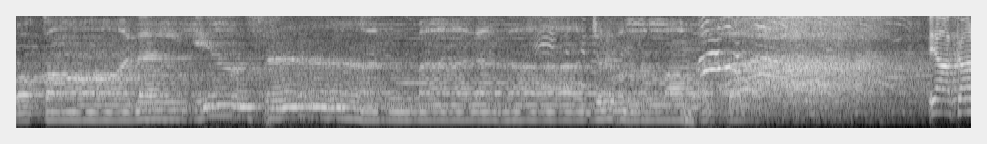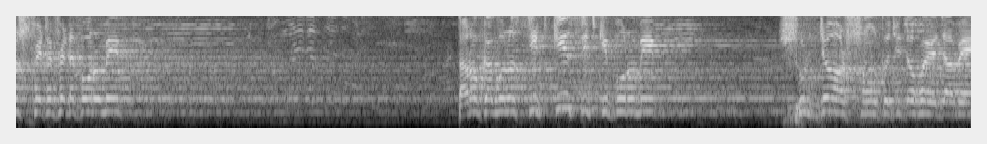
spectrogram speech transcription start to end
وقال الإنسان ما لها جرب الله أكبر এ আকাশ ফেটে ফেটে পড়বে তারকাগুলো সিটকি সিটকি পড়বে সূর্য সংকুচিত হয়ে যাবে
